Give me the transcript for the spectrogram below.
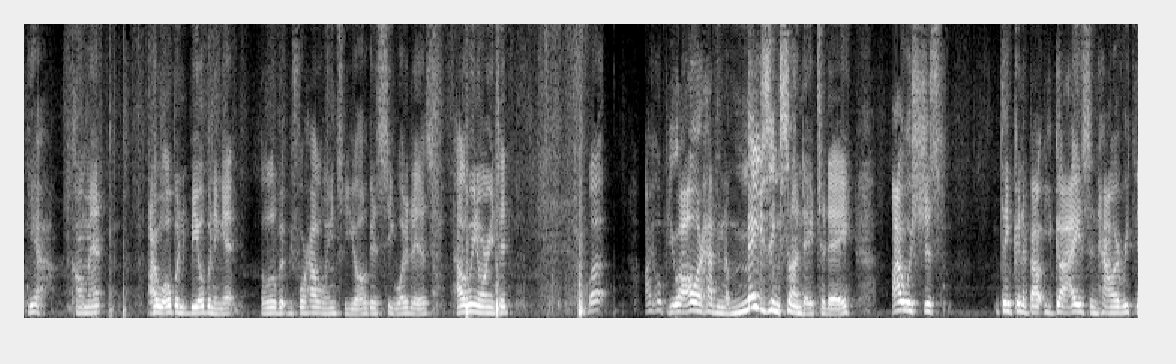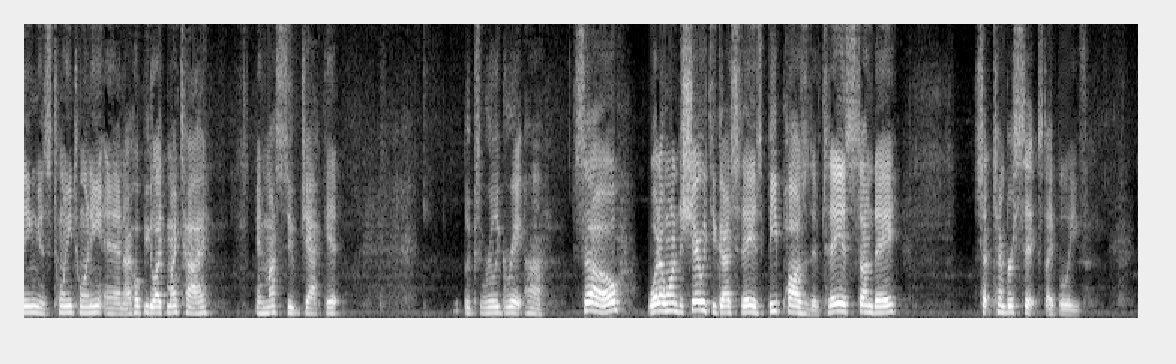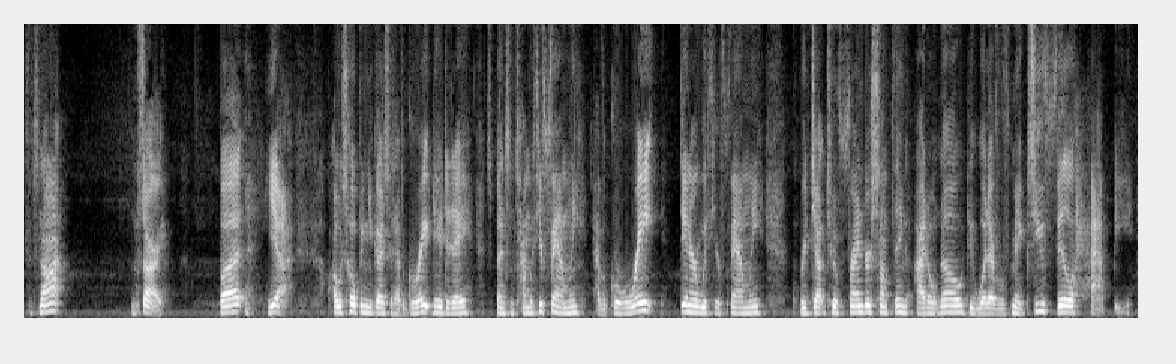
yeah, comment. I will open be opening it a little bit before Halloween, so you all get to see what it is. Halloween oriented. But I hope you all are having an amazing Sunday today. I was just thinking about you guys and how everything is 2020, and I hope you like my tie and my suit jacket. Looks really great, huh? So, what I wanted to share with you guys today is be positive. Today is Sunday, September 6th, I believe. If it's not, I'm sorry. But yeah, I was hoping you guys would have a great day today. Spend some time with your family. Have a great dinner with your family. Reach out to a friend or something. I don't know. Do whatever makes you feel happy.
